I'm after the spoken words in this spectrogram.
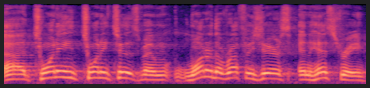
Uh, 2022 has been one of the roughest years in history.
